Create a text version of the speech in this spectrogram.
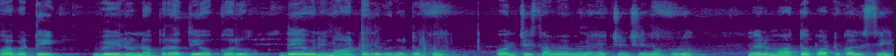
కాబట్టి వీలున్న ప్రతి ఒక్కరూ దేవుని మాటలు వినుటకు కొంచెం సమయమును హెచ్చించినప్పుడు మీరు మాతో పాటు కలిసి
